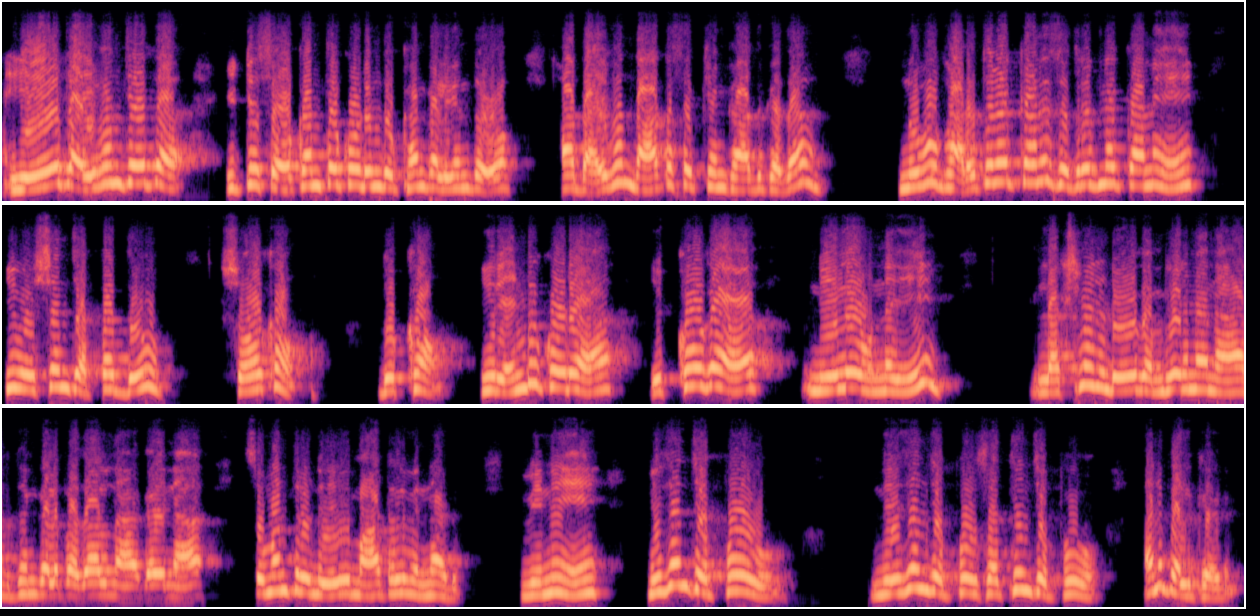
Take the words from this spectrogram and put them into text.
ఏ దైవం చేత ఇట్టి శోకంతో కూడిన దుఃఖం కలిగిందో ఆ దైవం దాట సఖ్యం కాదు కదా. నువ్వు భరతునకు కానీ శత్రుఘ్నకు కానీ ఈ విషయం చెప్పద్దు. శోకం దుఃఖం ఈ రెండు కూడా ఎక్కువగా నీలో ఉన్నాయి. లక్ష్మణుడు గంభీరమైన అర్థం గల పదాలు నాగైన సుమంత్రుడి మాటలు విన్నాడు. విని నిజం చెప్పు నిజం చెప్పు సత్యం చెప్పు అని పలికాడు.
